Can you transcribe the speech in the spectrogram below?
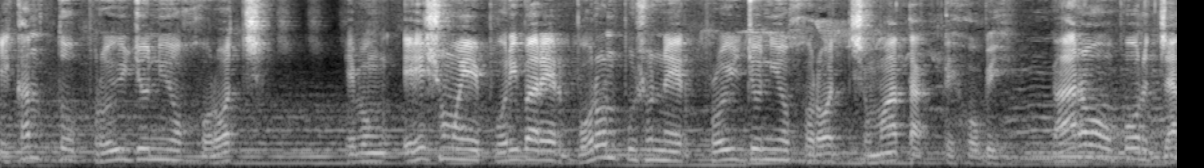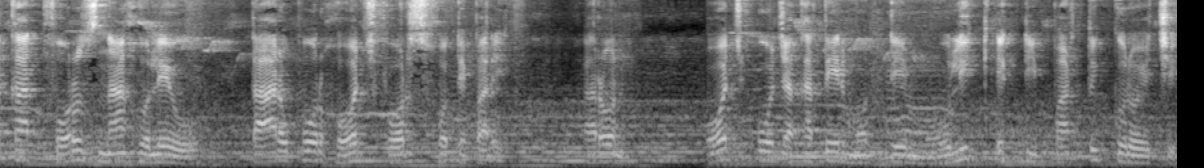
একান্ত প্রয়োজনীয় খরচ এবং এ সময়ে পরিবারের বরণ পোষণের প্রয়োজনীয় খরচ জমা থাকতে হবে। কারও ওপর জাকাত ফরজ না হলেও তার উপর হজ ফরজ হতে পারে। কারণ হজ ও জাকাতের মধ্যে মৌলিক একটি পার্থক্য রয়েছে।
